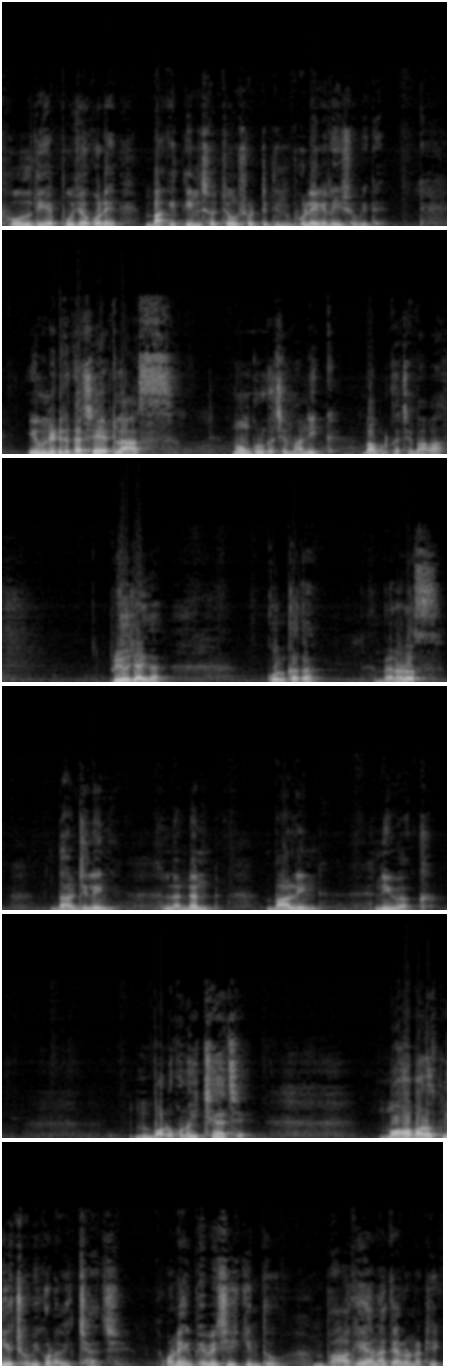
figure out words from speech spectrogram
ফুল দিয়ে পুজো করে বাকি তিনশো চৌষট্টি দিন ভুলে গেলেই সুবিধে। ইউনিটির কাছে এটলাস, মঙ্কুর কাছে মানিক, বাবুর কাছে বাবা। প্রিয় জায়গা Kolkata, Benaras, Darjeeling, London, Berlin, New York. বড় কোনো ইচ্ছে আছে? মহাভারত নিয়ে ছবি করার ইচ্ছা আছে। অনেক ভেবেছি কিন্তু বাঘে আনা গেল না ঠিক।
